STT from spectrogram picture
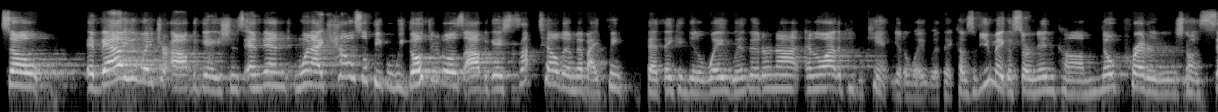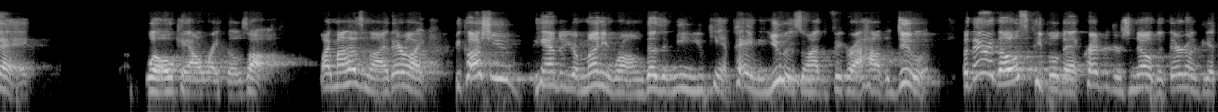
So evaluate your obligations. And then when I counsel people, we go through those obligations. I tell them if I think that they can get away with it or not. And a lot of people can't get away with it because if you make a certain income, no creditor is going to say, well, okay, I'll write those off. Like my husband and I, they're like, because you handle your money wrong doesn't mean you can't pay me. You just don't have to figure out how to do it. But there are those people that creditors know that they're going to be at,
